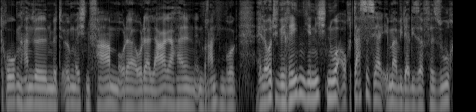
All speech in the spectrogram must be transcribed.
Drogenhandel mit irgendwelchen Farmen oder, oder Lagerhallen in Brandenburg. Ey Leute, wir reden hier nicht nur, auch das ist ja immer wieder dieser Versuch,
